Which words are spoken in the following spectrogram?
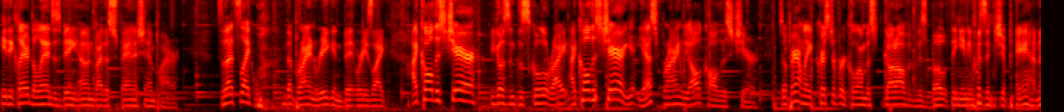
He declared the lands as being owned by the Spanish Empire. So that's like the Brian Regan bit where he's like, I call this chair. He goes into the school, right? I call this chair. Y- yes, Brian, we all call this chair. So apparently, Christopher Columbus got off of his boat thinking he was in Japan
